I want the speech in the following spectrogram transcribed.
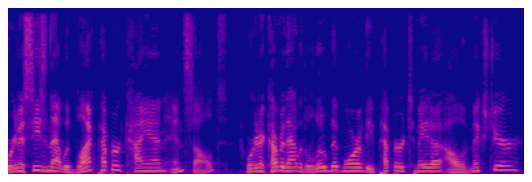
We're going to season that with black pepper, cayenne, and salt. We're going to cover that with a little bit more of the pepper, tomato, olive mixture.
